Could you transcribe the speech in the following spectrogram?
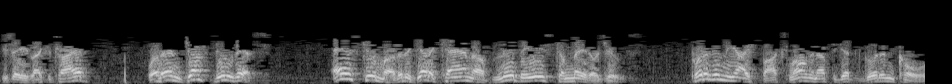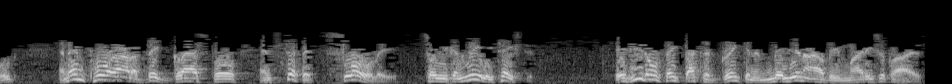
You say you'd like to try it? Well, then just do this. Ask your mother to get a can of Libby's Tomato Juice. Put it in the icebox long enough to get good and cold, and then pour out a big glassful and sip it slowly so you can really taste it. If you don't think that's a drink in a million, I'll be mighty surprised.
